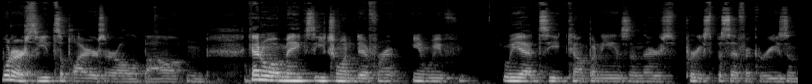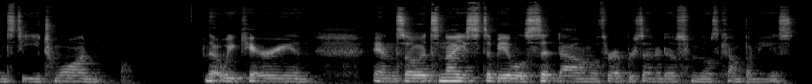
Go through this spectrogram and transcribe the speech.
what our seed suppliers are all about and kind of what makes each one different. You know, we've we had seed companies and there's pretty specific reasons to each one that we carry and and so it's nice to be able to sit down with representatives from those companies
